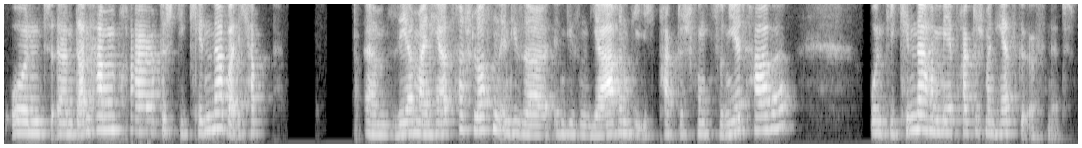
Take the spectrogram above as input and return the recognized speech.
Und ähm, dann haben praktisch die Kinder, weil ich habe ähm, sehr mein Herz verschlossen in, dieser, in diesen Jahren, die ich praktisch funktioniert habe. Und die Kinder haben mir praktisch mein Herz geöffnet.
